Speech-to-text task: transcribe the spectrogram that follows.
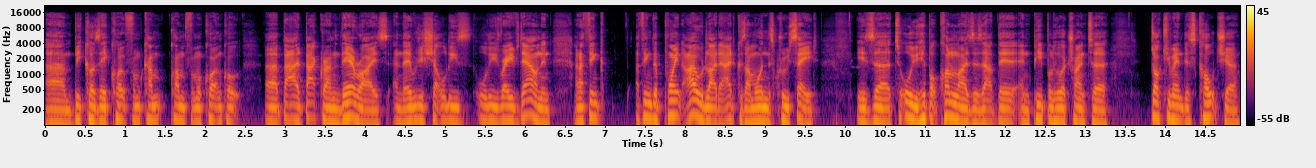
um, because they quote from come come from a quote unquote uh, bad background in their eyes, and they would just shut all these all these raves down. And and I think I think the point I would like to add because I'm on this crusade is uh, to all you hip hop colonizers out there and people who are trying to document this culture.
